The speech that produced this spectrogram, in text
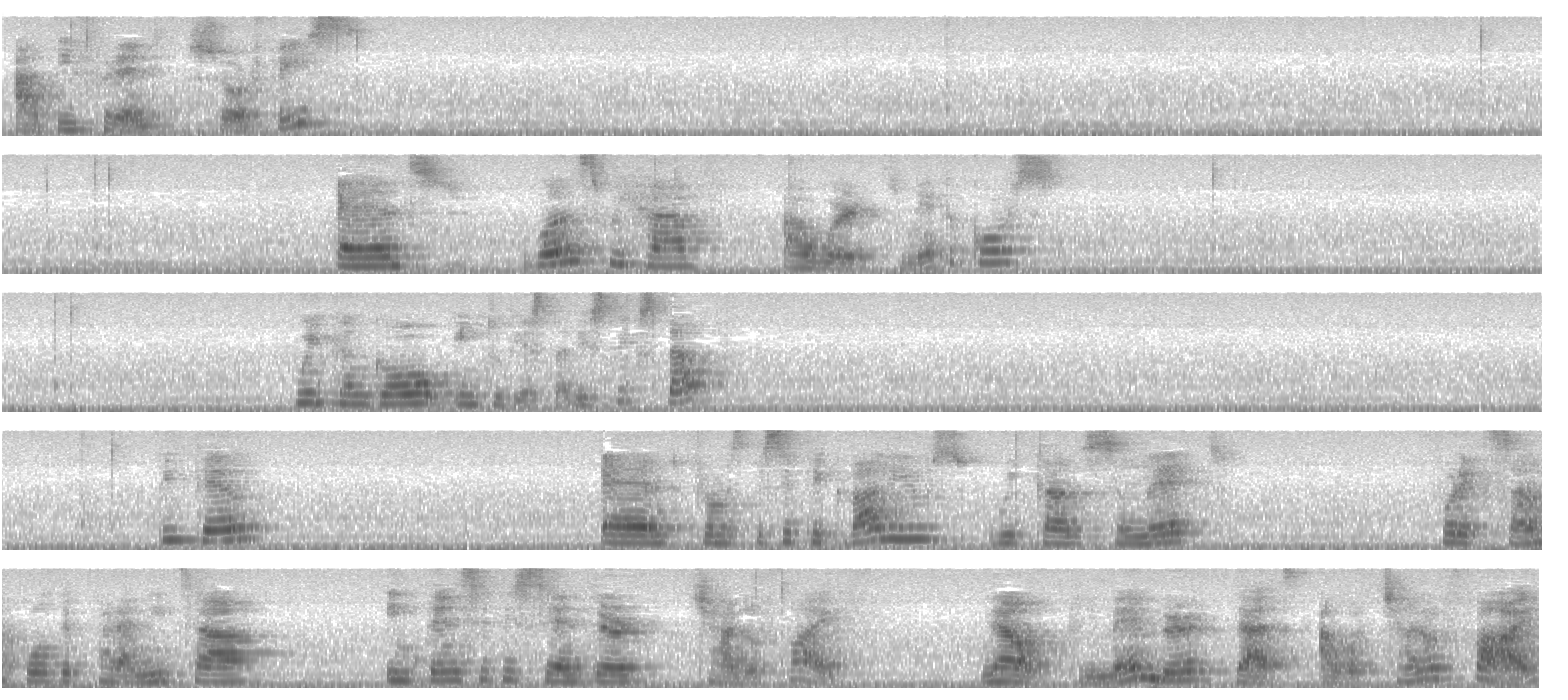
a different surface and once we have our kinetochores we can go into the Statistics tab, Detail, and from specific values we can select, for example, the parameter intensity center channel 5. Now remember that our channel 5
